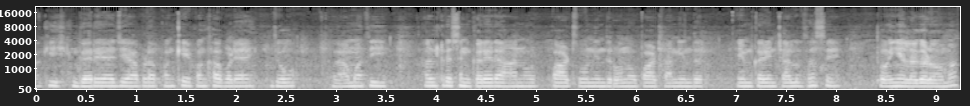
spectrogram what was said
બાકી ઘરે આજે આપણા પંખે પંખા પડ્યા જો આમાંથી અલ્ટ્રેશન કરેલા આનો પાર્ટ્સ ઓની અંદર, ઓનો પાર્ટ્સ આની અંદર એમ કરીને ચાલુ થશે, તો અહીંયા લગાડવામાં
